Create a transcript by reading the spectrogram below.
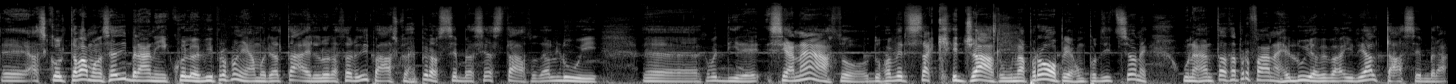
eh, ascoltavamo una serie di brani e quello che vi proponiamo in realtà è l'oratorio di Pasqua, che però sembra sia stato da lui, eh, come dire, sia nato dopo aver saccheggiato una propria composizione, una cantata profana che lui aveva in realtà, sembra,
